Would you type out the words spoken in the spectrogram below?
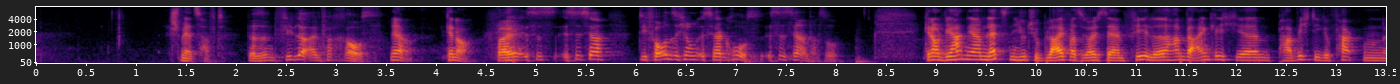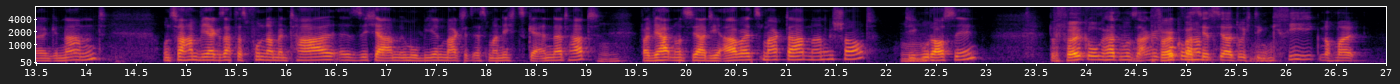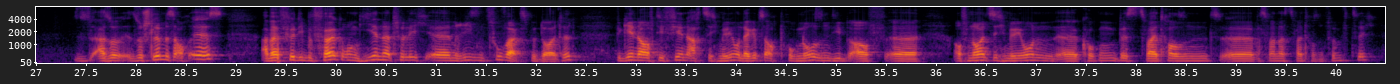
schmerzhaft. Da sind viele einfach raus. Ja, genau. Weil es ist, es ist ja, die Verunsicherung ist ja groß. Es ist ja einfach so. Genau, und wir hatten ja im letzten YouTube Live, was ich euch sehr empfehle, haben wir eigentlich äh, ein paar wichtige Fakten äh, genannt. Und zwar haben wir ja gesagt, dass fundamental äh, sich ja am Immobilienmarkt jetzt erstmal nichts geändert hat, weil wir hatten uns ja die Arbeitsmarktdaten angeschaut, die gut aussehen. Bevölkerung hatten wir uns angeguckt, was jetzt ja durch den Krieg nochmal, also so schlimm es auch ist, aber für die Bevölkerung hier natürlich äh, einen riesen Zuwachs bedeutet. Wir gehen da auf die 84 Millionen. Da gibt es auch Prognosen, die auf, äh, auf 90 Millionen äh, gucken bis 2000, äh, was waren das, 2050?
